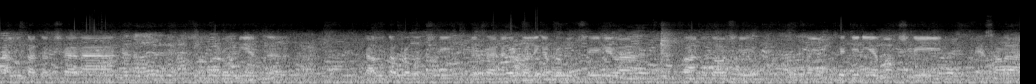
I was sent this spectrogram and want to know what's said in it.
તાલુકા કક્ષાના સમારોહની અંદર તાલુકા પ્રમુખશ્રી તથા નગરપાલિકા પ્રમુખશ્રી જેવા મહાનુભાવશ્રી સંયુક્ત ખેતી નિયામક શ્રી મહેસાણા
